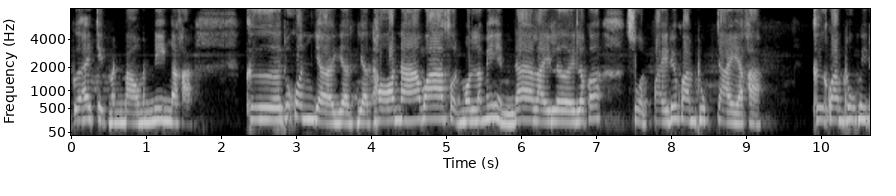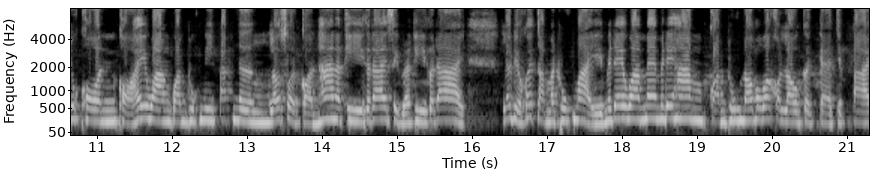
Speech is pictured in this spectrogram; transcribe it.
เพื่อให้จิตมันเบามันนิ่งอะค่ะคือทุกคนอย่าอย่าอย่าท้อนะว่าสวดมนต์แล้วไม่เห็นได้อะไรเลย แล้วก็สวดไปด้วยความทุกข์ใจอะค่ะ คือความทุกข์มีทุกคนขอให้วางความทุกข์นี้แป๊บหนึ่งแล้วสวดก่อนห้านาทีก็ได้สิบนาทีก็ได้ แล้วเดี๋ยวค่อยกลับมาทุกข์ใหม่ ไม่ได้ว่าแม่ไม่ได้ห้ามความทุกข์เนาะเพราะว่าคนเราเกิดแก่เจ็บตาย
